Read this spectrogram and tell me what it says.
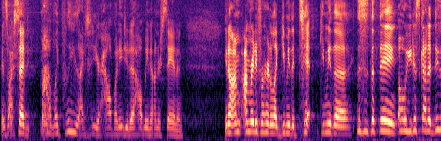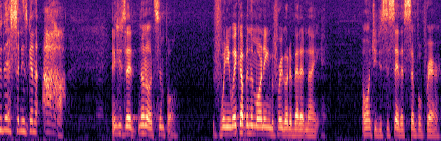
And so I said, Mom, like, please, I just need your help. I need you to help me to understand. And, you know, I'm, I'm ready for her to, like, give me the tip. Give me the, this is the thing. Oh, you just got to do this. And he's going to, ah. And she said, no, no, it's simple. If, when you wake up in the morning before you go to bed at night, I want you just to say this simple prayer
